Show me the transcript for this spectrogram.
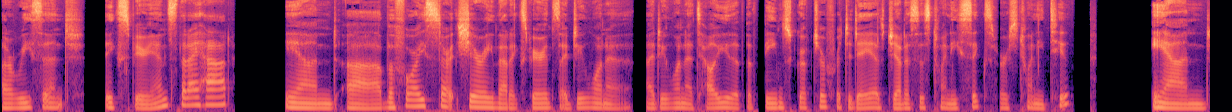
a recent experience that I had. And uh, before I start sharing that experience, I do want to I do want to tell you that the theme scripture for today is Genesis 26 verse 22. And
